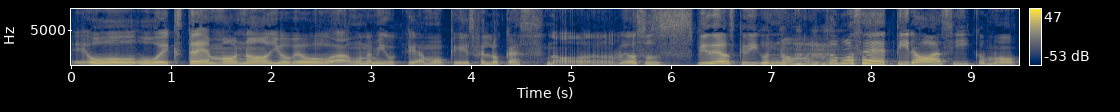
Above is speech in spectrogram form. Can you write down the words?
Eh, o, o extremo, ¿no? Yo veo a un amigo que amo que es Felocas, ¿no? Veo sus videos que digo, no, ¿cómo se tiró así como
